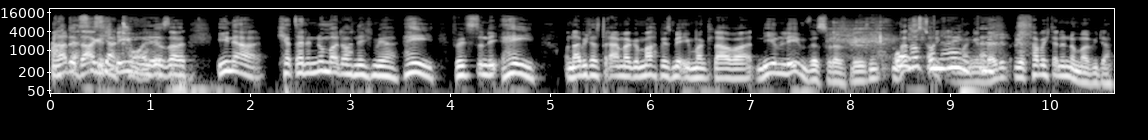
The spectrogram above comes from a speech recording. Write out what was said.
Und hatte da ja geschrieben toll. und gesagt, Ina, ich habe deine Nummer doch nicht mehr. Hey, willst du nicht? Hey. Und dann habe ich das dreimal gemacht, bis mir irgendwann klar war, nie im Leben wirst du das lesen. Und dann Oh, hast du oh dich nein. irgendwann gemeldet und jetzt habe ich deine Nummer wieder.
